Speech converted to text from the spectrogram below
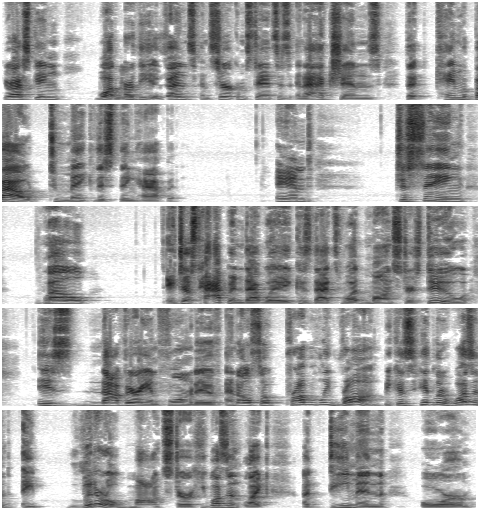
You're asking what mm-hmm. are the events and circumstances and actions that came about to make this thing happen? And just saying, well, it just happened that way because that's what monsters do is not very informative and also probably wrong because Hitler wasn't a literal monster. He wasn't like a demon or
